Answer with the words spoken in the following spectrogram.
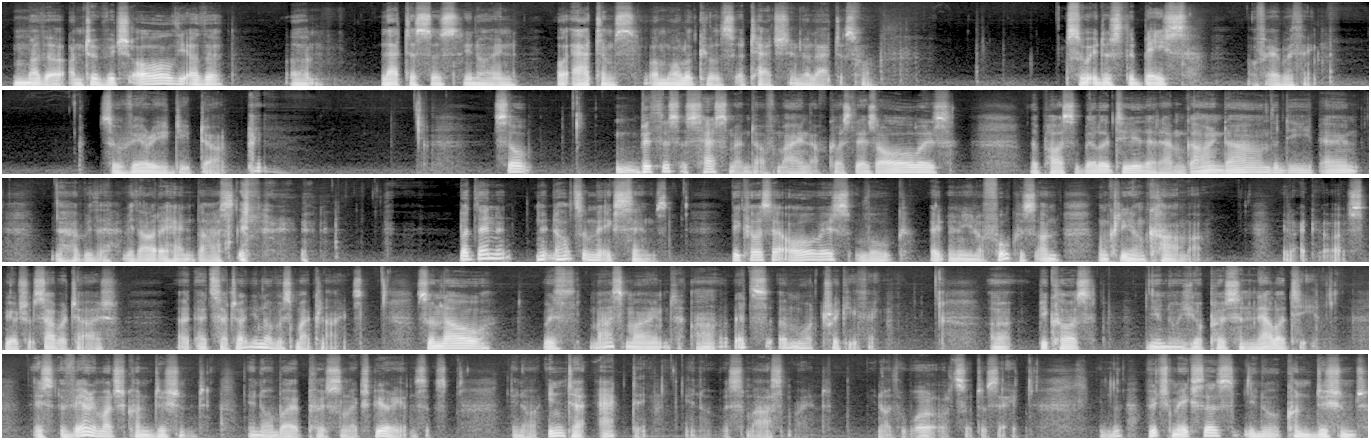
mother onto which all the other um, lattices, you know, in or atoms or molecules attached in the lattice form. So it is the base of everything. So very deep down. so with this assessment of mine, of course, there's always the possibility that I'm going down the deep end with a, without a hand basket. but then it also makes sense because I always woke, uh, you know, focus on on clear karma, like uh, spiritual sabotage, uh, etc. You know, with my clients. So now with mass mind, uh, that's a more tricky thing uh, because you know your personality is very much conditioned, you know, by personal experiences, you know, interacting with mass mind, you know, the world, so to say, you know, which makes us, you know, conditioned,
